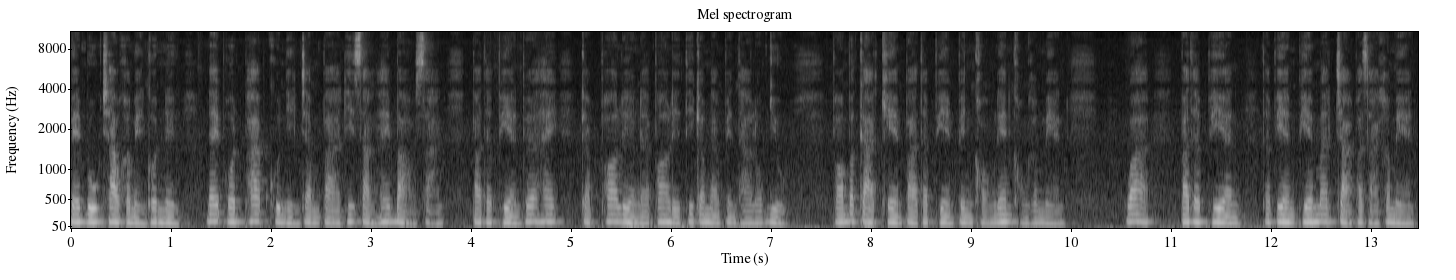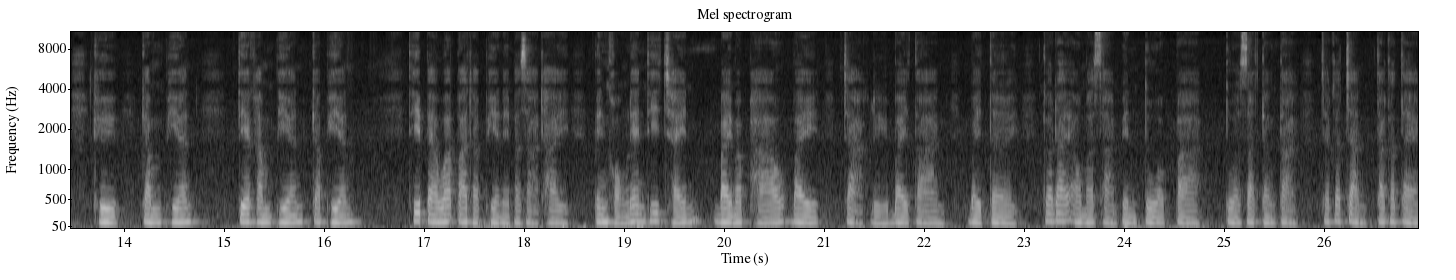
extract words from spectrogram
Facebook ชาวเขมรคนหนึ่ง ได้โพสต์ภาพคุณหญิงจำปาที่สั่งให้บ่าวสารปลาตะเพียนเพื่อให้กับพ่อเรืองและพ่อฤทธิ์ที่กำลังเป็นทารกอยู่ พร้อมประกาศเคลมปลาตะเพียนเป็นของเล่นของเขมรว่าปลาตะเพียนตะเพียนเพี้ยนมาจากภาษาเขมรคือกำเพี้ยน เตียคำเพี้ยนกับเพี้ยน ที่แปลว่าปลาตะเพียนในภาษาไทย เป็นของเล่นที่ใช้ใบมะพร้าว ใบจากหรือใบตาล ใบเตย ก็ได้เอามาสารเป็นตัวปลา ตัวสัตว์ต่างๆจักรจั่นตั๊กแตน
